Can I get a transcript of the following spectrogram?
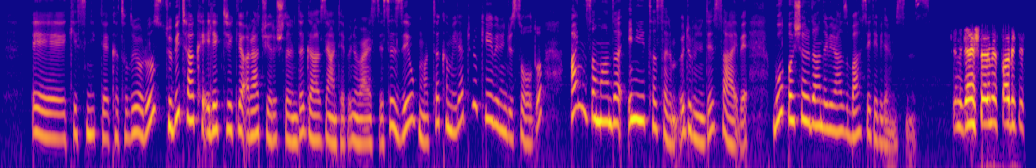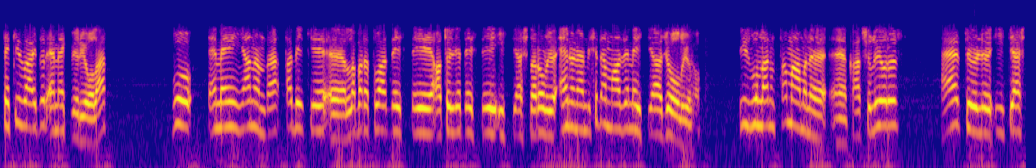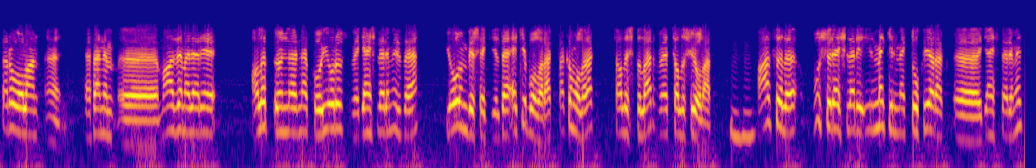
Ee, kesinlikle katılıyoruz. TÜBİTAK elektrikli araç yarışlarında Gaziantep Üniversitesi Zeugma takımıyla Türkiye birincisi oldu. Aynı zamanda en iyi tasarım ödülünü de sahibi. Bu başarıdan da biraz bahsedebilir misiniz? Şimdi gençlerimiz tabii ki 8 aydır emek veriyorlar. Bu emeğin yanında tabii ki e, laboratuvar desteği, atölye desteği ihtiyaçları oluyor. En önemlisi de malzeme ihtiyacı oluyor. Biz bunların tamamını e, karşılıyoruz. Her türlü ihtiyaçları olan e, efendim e, malzemeleri alıp önlerine koyuyoruz ve gençlerimiz de yoğun bir şekilde ekip olarak, takım olarak çalıştılar ve çalışıyorlar. Hı hı. Asılı bu süreçleri ilmek ilmek dokuyarak e, gençlerimiz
